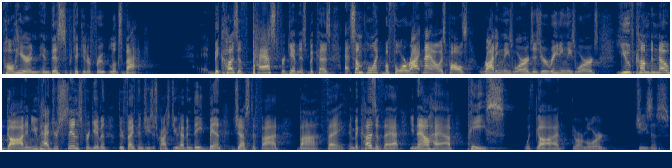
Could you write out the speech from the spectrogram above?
Paul here in, in this particular fruit looks back because of past forgiveness, because at some point before right now, as Paul's writing these words, as you're reading these words, you've come to know God and you've had your sins forgiven through faith in Jesus Christ. You have indeed been justified by faith. And because of that, you now have peace with God through our Lord Jesus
